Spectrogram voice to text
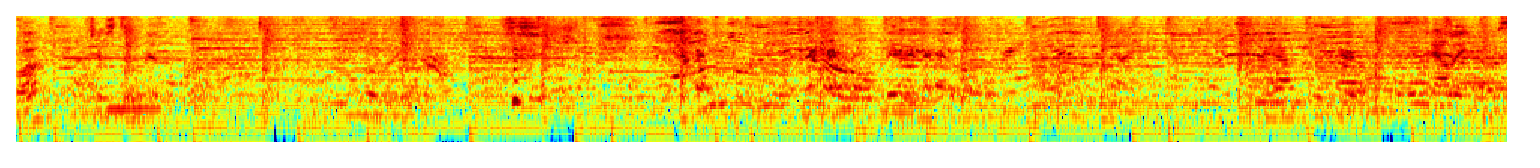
What? Just a minute. Ellie goes,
